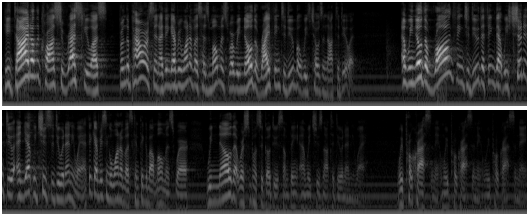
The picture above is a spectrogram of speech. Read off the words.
He died on the cross to rescue us from the power of sin. I think every one of us has moments where we know the right thing to do, but we've chosen not to do it. And we know the wrong thing to do, the thing that we shouldn't do, and yet we choose to do it anyway. I think every single one of us can think about moments where we know that we're supposed to go do something and we choose not to do it anyway. We procrastinate and we procrastinate and we procrastinate.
